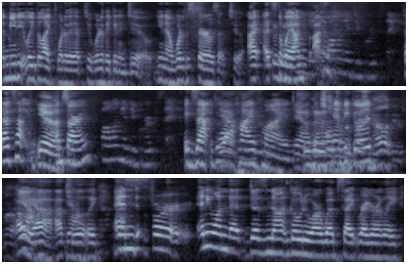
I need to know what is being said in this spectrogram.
immediately be like, "What are they up to? What are they going to do? You know, what are the sparrows up to?" I, that's the way I'm. I, into that's how. Yeah. I'm sorry. Falling into groupthink. Exactly. Yeah. Yeah. Hive mind. Yeah. Which can of be good. well. Oh Yeah. yeah, absolutely. And Yes. for anyone that does not go to our website regularly,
